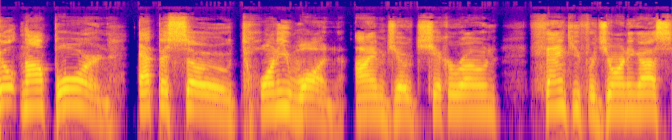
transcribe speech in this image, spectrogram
Built Not Born, episode 21. I'm Joe Chickarone. Thank you for joining us.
